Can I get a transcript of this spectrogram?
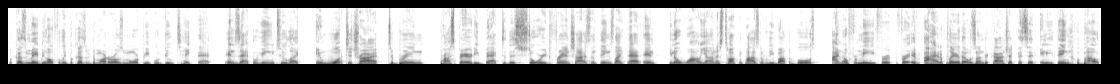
because maybe hopefully because of DeMar DeRozan, more people do take that and Zach LaVine too, like and want to try to bring prosperity back to this storied franchise and things like that. And you know, while Giannis talking positively about the Bulls, I know for me, for for if I had a player that was under contract that said anything about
